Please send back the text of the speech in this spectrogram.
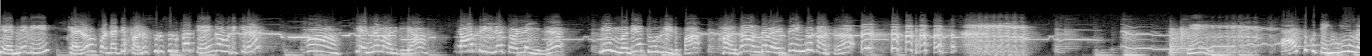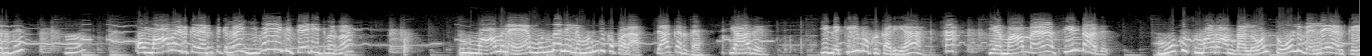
என்னடி கிழவ பொண்டாட்டி படு சுறுசுறுப்பா தேங்காய் உரிக்கிற? என்ன மாதிரியா? ராத்திரியில தொல்லை இல்ல நிம்மதியா தூங்கி இருப்பா அதுதான் அந்த வேகத்தை இங்க காட்டுறா. ஏய் ஆட்டுக்குட்டி எங்கேயும் வருது? உன் மாமா இருக்கிற இடத்துக்கெல்லாம் இவன் எங்க தேடிட்டு வர்றான் உங்க மாமனை முந்தானையில முடிஞ்சுக்க போறா. ஜாக்கிரத. யாரு? இந்த கிளிமூக்கு கறியா என் மாமன் சீண்டாது மூக்கு சுமாரா இருந்தாலும் தோல் வெள்ளையா இருக்கு.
